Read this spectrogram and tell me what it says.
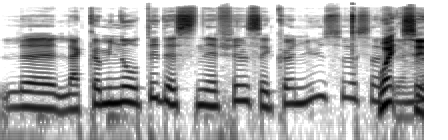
le- la communauté de cinéphiles, c'est connu, ça? ce Oui, c'est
